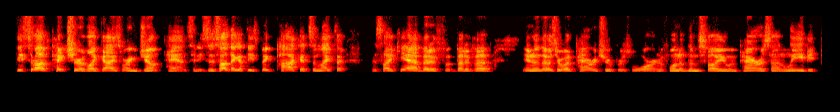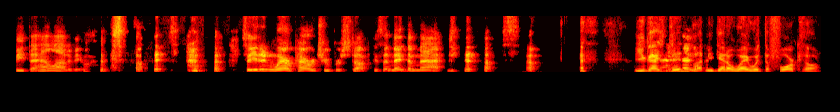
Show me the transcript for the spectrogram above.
he, saw a picture of like guys wearing jump pants, and he says, "Oh, they got these big pockets." And like the, it's like, yeah, but if but if a you know, those are what paratroopers wore. And if one of them saw you in Paris on leave, he'd beat the hell out of you. so, so, you didn't wear paratrooper stuff because it made them mad. so. You guys did and, let me get away with the fork, though.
